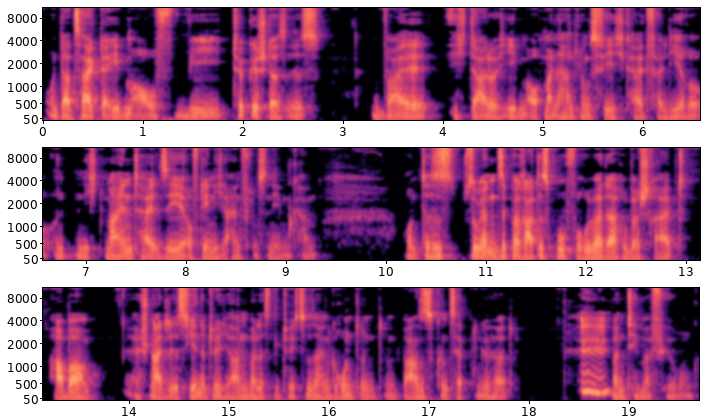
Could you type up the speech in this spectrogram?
Und da zeigt er eben auf, wie tückisch das ist, weil ich dadurch eben auch meine Handlungsfähigkeit verliere und nicht meinen Teil sehe, auf den ich Einfluss nehmen kann. Und das ist sogar ein separates Buch, worüber er darüber schreibt. Aber er schneidet es hier natürlich an, weil es natürlich zu seinen Grund- und, und Basiskonzepten gehört mhm. beim Thema Führung.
